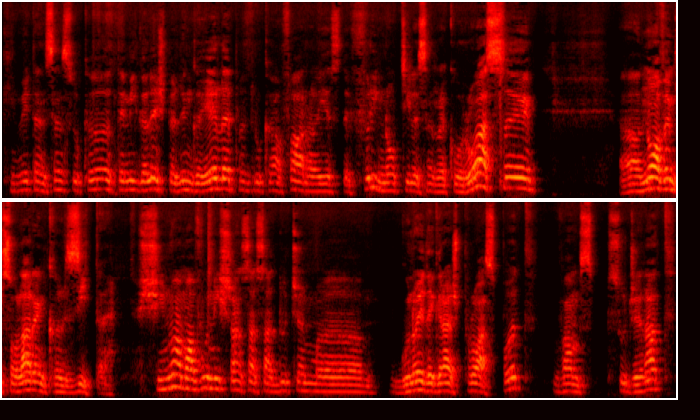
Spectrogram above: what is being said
Chinuite în sensul că te migălești pe lângă ele pentru că afară este frig, nopțile sunt răcoroase, uh, nu avem solare încălzite și nu am avut nici șansa să aducem uh, gunoi de graj proaspăt. V-am sugerat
